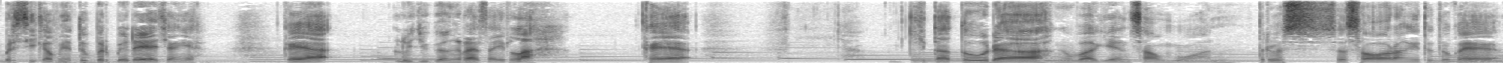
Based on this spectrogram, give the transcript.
bersikapnya tuh berbeda ya cang ya. Kayak lu juga ngerasain lah kayak kita tuh udah ngebagian someone terus seseorang itu tuh kayak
